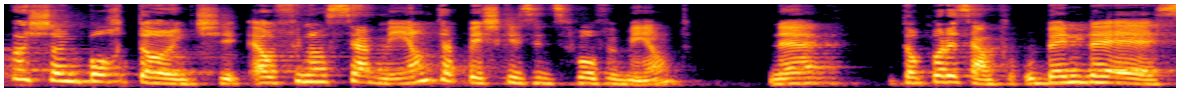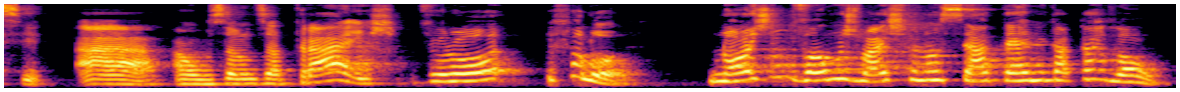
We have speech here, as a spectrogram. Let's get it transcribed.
questão importante é o financiamento, a pesquisa e desenvolvimento, né? Então, por exemplo, o BNDES, há, há uns anos atrás, virou e falou: nós não vamos mais financiar a térmica a carvão.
